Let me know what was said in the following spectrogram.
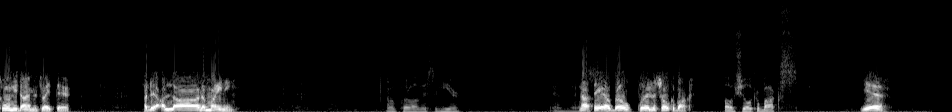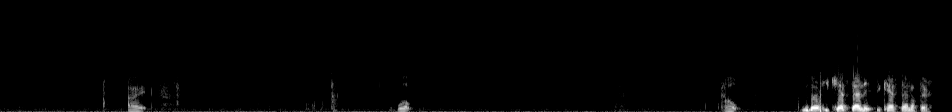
20 diamonds right there. I did a lot of mining. I'm gonna put all this in here. And Not there, bro. Put in the shulker box. Oh, shulker box. Yeah. Alright. Well. Oh. You don't. You can't stand it. You can't stand up there.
